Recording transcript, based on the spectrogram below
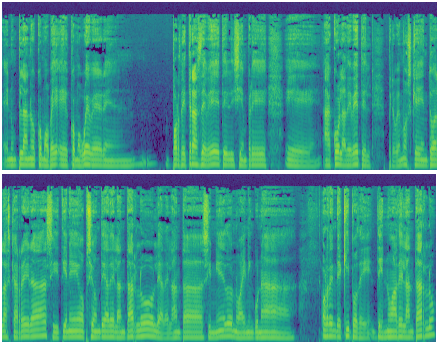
en un plano como, eh, como Weber, en, por detrás de Vettel y siempre eh, a cola de Vettel. Pero vemos que en todas las carreras, si tiene opción de adelantarlo, le adelanta sin miedo, no hay ninguna orden de equipo de, de no adelantarlo.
